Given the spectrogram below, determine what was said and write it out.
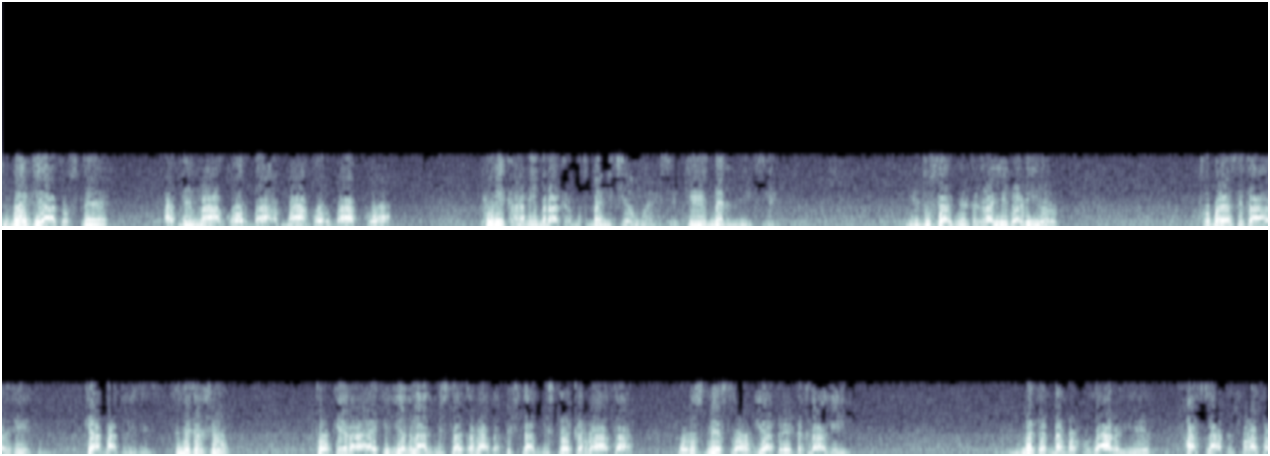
میں گیا تو اس نے اپنی ماں کو اور ماں کو اور باپ کو پوری کہانی بنا کر مطمئن کیا ہوا ہے کہ میں نے نہیں کی۔ یہ دوسرے آدمی نے ٹکرائی گاڑی اور تو میں سے کہا کہ کیا بات ہوئی تھی؟ تمہیں کر سے ہو۔ تو کہہ رہا ہے کہ یہ اگلا آدمی اس طرح کر رہا تھا، پچھلا آدمی اس طرح کر رہا تھا اور اس میں اس طرح ہو گیا، پھر ٹکرا گئی۔ میں کرنا برخدار یہ فاصلہ آپ نے چھوڑا تھا،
